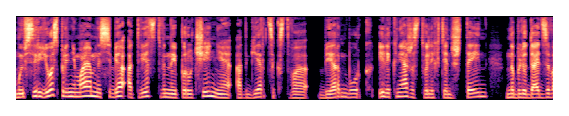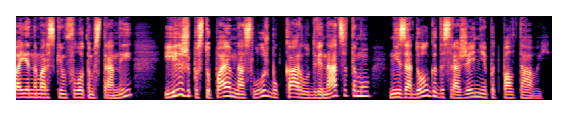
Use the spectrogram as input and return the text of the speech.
Мы всерьез принимаем на себя ответственные поручения от герцогства Бернбург или княжества Лихтенштейн наблюдать за военно-морским флотом страны или же поступаем на службу к Карлу XII незадолго до сражения под Полтавой.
